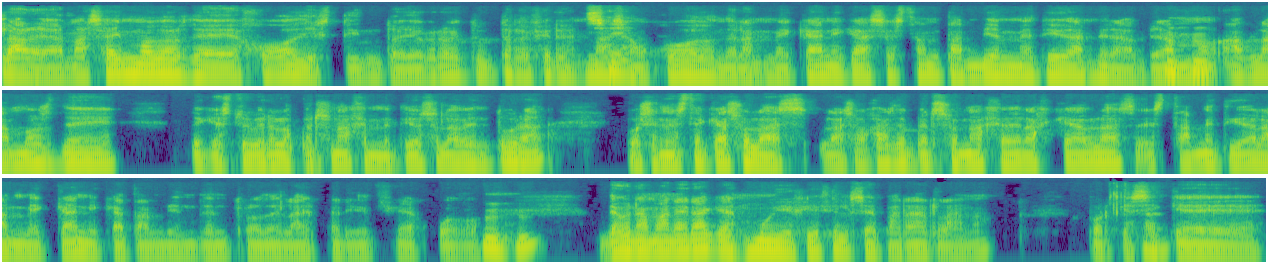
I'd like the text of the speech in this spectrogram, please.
Claro, y además hay modos de juego distintos. Yo creo que tú te refieres más a un juego donde las mecánicas están tan bien metidas. Mira, hablamos, de, que estuvieran los personajes metidos en la aventura, pues en este caso las, hojas de personaje de las que hablas están metida la mecánica también dentro de la experiencia de juego. De una manera que es muy difícil separarla, ¿no? Porque sí que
